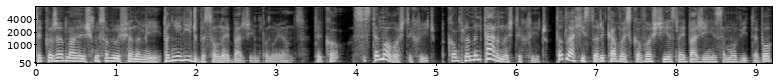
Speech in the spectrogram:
Tylko, żebyśmy sobie uświadomili, to nie liczby są najbardziej imponujące, tylko systemowość tych liczb, komplementarność tych liczb. To dla historyka wojskowości jest najbardziej niesamowite, bo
